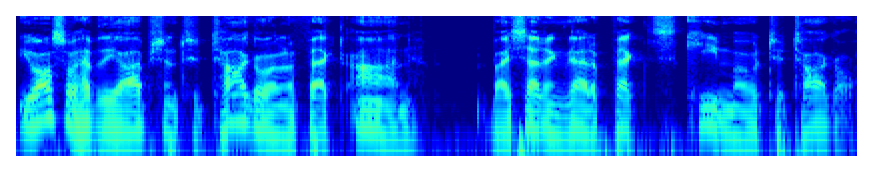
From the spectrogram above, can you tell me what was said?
You also have the option to toggle an effect on by setting that effect's key mode to toggle.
